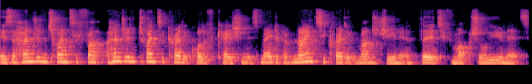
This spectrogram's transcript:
is 120, 120 credit qualification. It's made up of 90 credit mandatory unit and 30 from optional units.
